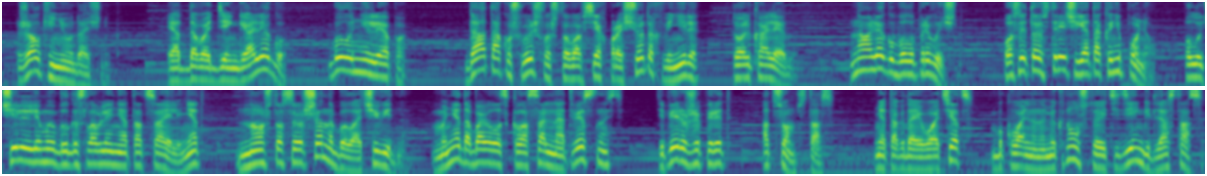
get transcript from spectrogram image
– жалкий неудачник. И отдавать деньги Олегу было нелепо. Да, так уж вышло, что во всех просчетах винили только Олега. Но Олегу было привычно. После той встречи я так и не понял, получили ли мы благословление от отца или нет, но что совершенно было очевидно, мне добавилась колоссальная ответственность, теперь уже перед отцом Стаса. Мне тогда его отец буквально намекнул, что эти деньги для Стаса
